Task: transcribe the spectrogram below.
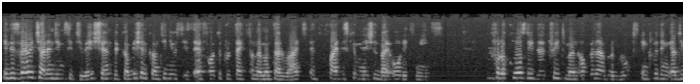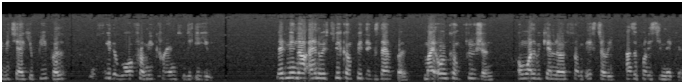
In this very challenging situation, the Commission continues its effort to protect fundamental rights and to fight discrimination by all its means. We follow closely the treatment of vulnerable groups, including LGBTIQ people who flee the war from Ukraine to the EU. Let me now end with three concrete examples, my own conclusion on what we can learn from history as a policymaker.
